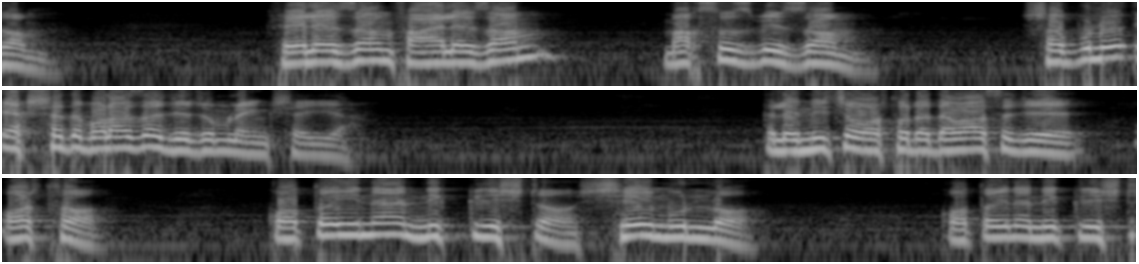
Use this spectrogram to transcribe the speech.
জম। ফেলে জম, ফাইলে জম মাকসুস বি জম। সবগুলো একসাথে বলা যায় যে জমলা ইংসাইয়া তাহলে নিচে অর্থটা দেওয়া আছে যে অর্থ কতই না নিকৃষ্ট সেই মূল্য, কতই না নিকৃষ্ট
